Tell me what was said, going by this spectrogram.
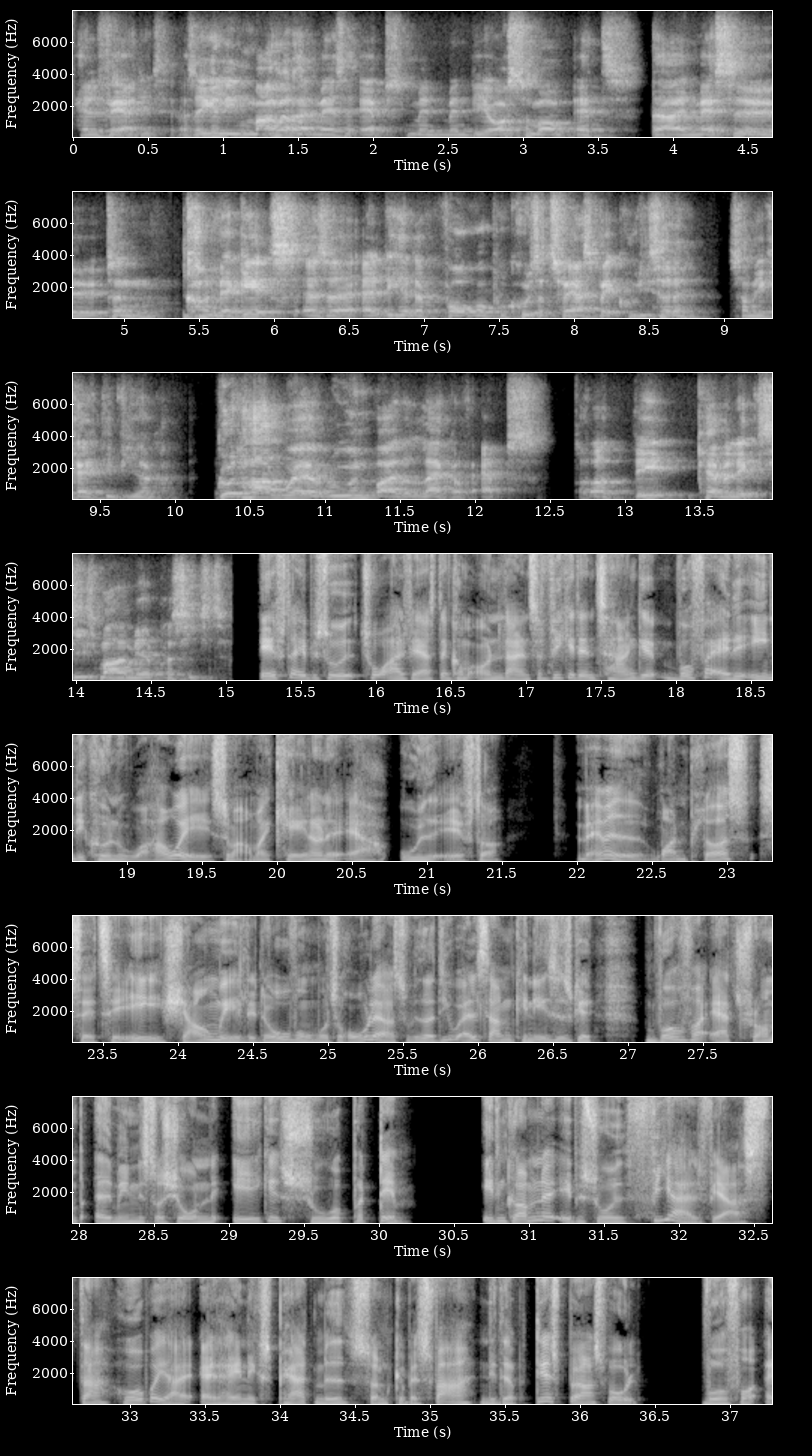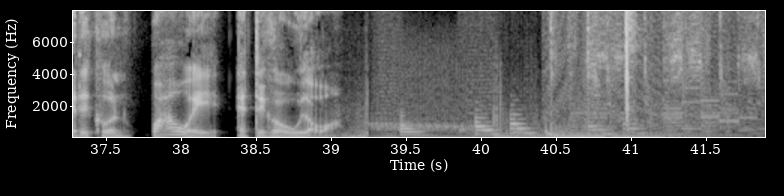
halvfærdigt. Altså ikke alene mangler der en masse apps, men, men det er også som om, at der er en masse øh, sådan konvergens, altså alt det her, der foregår på kryds og tværs bag kulisserne, som ikke rigtig virker. Good hardware ruined by the lack of apps. Og det kan vel ikke siges meget mere præcist. Efter episode 72, den kom online, så fik jeg den tanke, hvorfor er det egentlig kun Huawei, som amerikanerne er ude efter? Hvad med OnePlus, ZTE, Xiaomi, Lenovo, Motorola osv.? De er jo alle sammen kinesiske. Hvorfor er Trump-administrationen ikke sur på dem? I den kommende episode 74, der håber jeg at have en ekspert med, som kan besvare netop det spørgsmål, hvorfor er det kun Huawei, at det går ud over?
